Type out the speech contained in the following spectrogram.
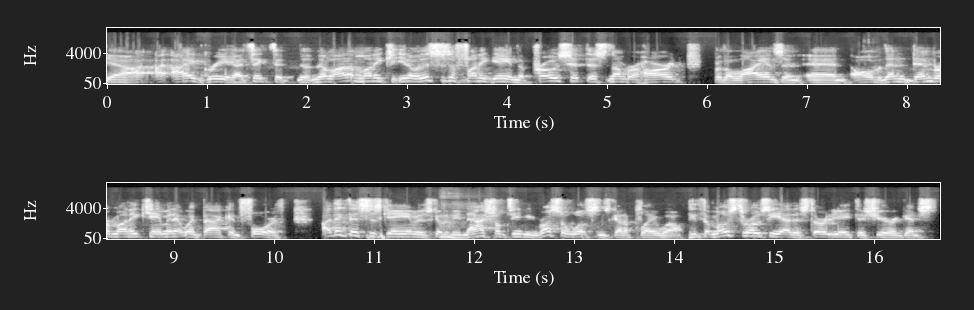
Yeah, I, I, agree. I think that a lot of money. You know, this is a funny game. The pros hit this number hard for the Lions, and and all of then Denver money came in. It went back and forth. I think this is game is going to be hmm. national TV. Russell Wilson's got to play well. He, the most throws he had is 38 this year against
